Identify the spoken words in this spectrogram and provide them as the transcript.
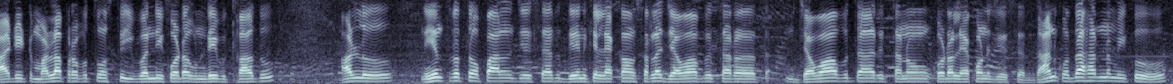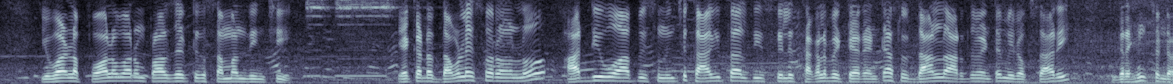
ఆడిట్ మళ్ళా ప్రభుత్వం వస్తే ఇవన్నీ కూడా ఉండేవి కాదు. వాళ్ళు నియంత్రణతో పాలన చేశారు దేనికి లెక్క అవసరంలో జవాబు తర జవాబుదారితనం కూడా లేకుండా చేశారు. దానికి ఉదాహరణ మీకు ఇవాళ పోలవరం ప్రాజెక్టుకు సంబంధించి ఇక్కడ ధవళేశ్వరంలో ఆర్డీఓ ఆఫీస్ నుంచి కాగితాలు తీసుకెళ్ళి తగలబెట్టారంటే అసలు దానిలో అర్థం ఏంటో మీరు ఒకసారి గ్రహించండి.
